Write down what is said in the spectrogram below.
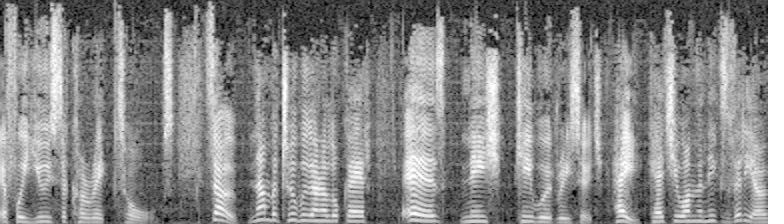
if we use the correct tools. So number two we're going to look at is niche keyword research. Hey, catch you on the next video.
